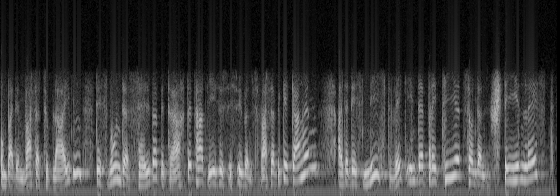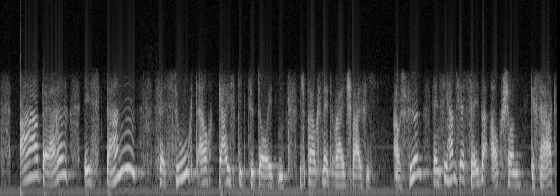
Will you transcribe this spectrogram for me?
um bei dem Wasser zu bleiben, das Wunder selber betrachtet hat. Jesus ist über ins Wasser gegangen, also das nicht weginterpretiert, sondern stehen lässt, aber ist dann versucht auch geistig zu deuten. Ich brauche es nicht weitschweifig ausführen, denn Sie haben es ja selber auch schon gesagt,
